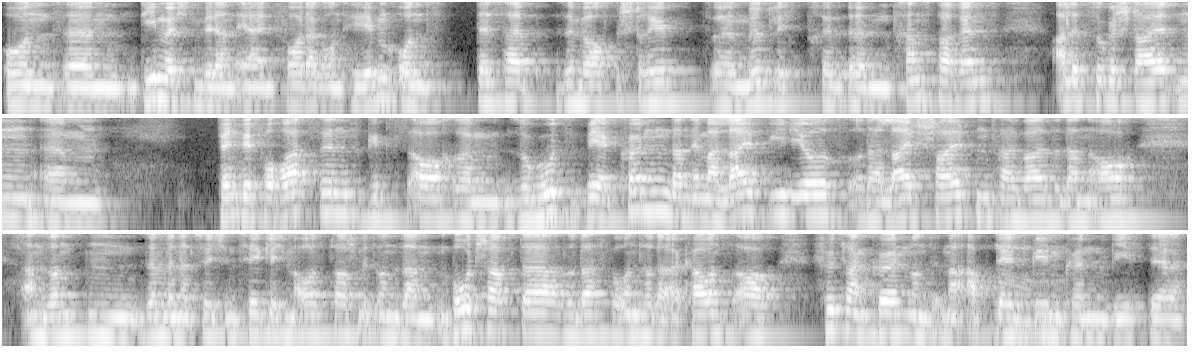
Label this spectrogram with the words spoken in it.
Und ähm, die möchten wir dann eher in den Vordergrund heben. Und deshalb sind wir auch bestrebt, äh, möglichst ähm, transparent alles zu gestalten. Ähm, wenn wir vor Ort sind, gibt's auch ähm, so gut wir können dann immer Live-Videos oder Live-Schalten teilweise dann auch Ansonsten sind wir natürlich in täglichem Austausch mit unserem Botschafter, sodass wir unsere Accounts auch füttern können und immer Updates mhm. geben können, wie ist der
